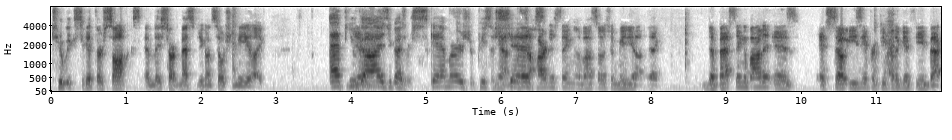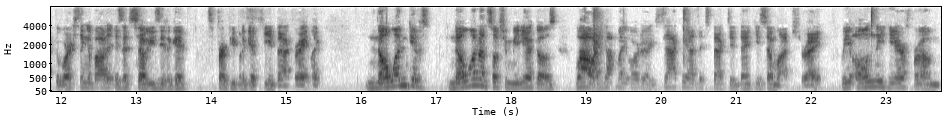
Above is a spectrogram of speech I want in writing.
two weeks to get their socks and they start messaging on social media, like, F you Yeah. guys, you guys are scammers, you're a piece of Yeah, shit. it's the hardest thing about social media. Like the best thing about it is it's so easy for people to get feedback. The worst thing about it is it's so easy to get for people to get feedback, right? Like no one gives no one on social media goes, "Wow, I got my order exactly as expected. Thank you so much." Right? We only hear from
